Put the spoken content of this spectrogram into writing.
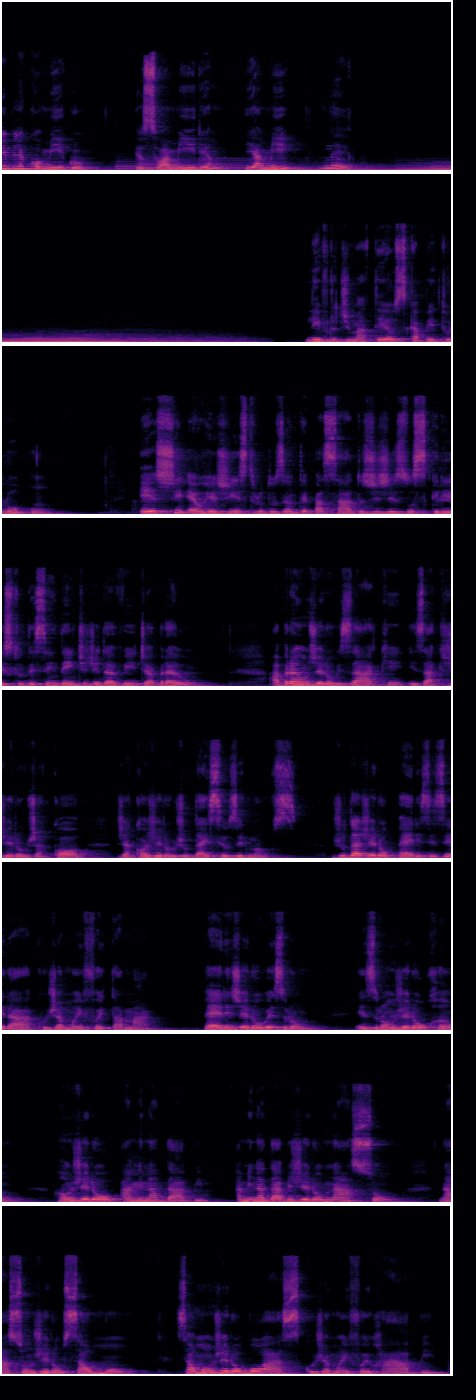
Bíblia comigo. Eu sou a Miriam e a Mi lê. Livro de Mateus, capítulo 1 Este é o registro dos antepassados de Jesus Cristo, descendente de Davi e de Abraão. Abraão gerou Isaque, Isaque gerou Jacó, Jacó gerou Judá e seus irmãos. Judá gerou Pérez e Zerá, cuja mãe foi Tamar. Pérez gerou Esrom. Esrom gerou Rão. Rão gerou Aminadab. Aminadab gerou Naasson. Naasson gerou Salmão. Salmão gerou Boaz, cuja mãe foi Raabe.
